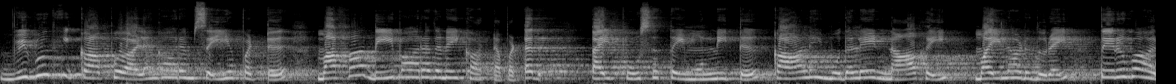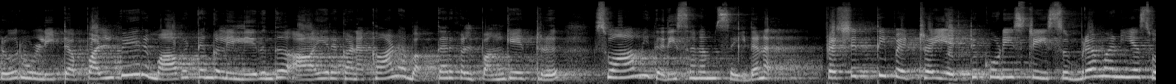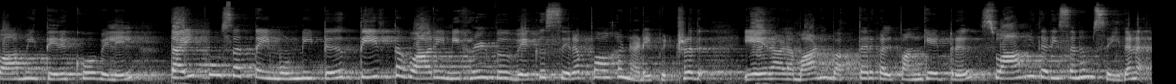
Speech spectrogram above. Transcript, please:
விபூதி காப்பு அலங்காரம் செய்யப்பட்டு மகா தீபாரதனை காட்டப்பட்டது. தைப்பூசத்தை முன்னிட்டு காலை முதலே நாகை மயிலாடுதுறை திருவாரூர் உள்ளிட்ட பல்வேறு மாவட்டங்களில் இருந்து ஆயிரக்கணக்கான பக்தர்கள் பங்கேற்று சுவாமி தரிசனம் செய்தனர். பிரசித்தி பெற்ற எட்டுக்குடி ஸ்ரீ சுப்பிரமணிய சுவாமி திருக்கோவிலில் தைப்பூசத்தை முன்னிட்டு தீர்த்தவாரி நிகழ்வு வெகு சிறப்பாக நடைபெற்றது. ஏராளமான பக்தர்கள் பங்கேற்று சுவாமி தரிசனம் செய்தனர்.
